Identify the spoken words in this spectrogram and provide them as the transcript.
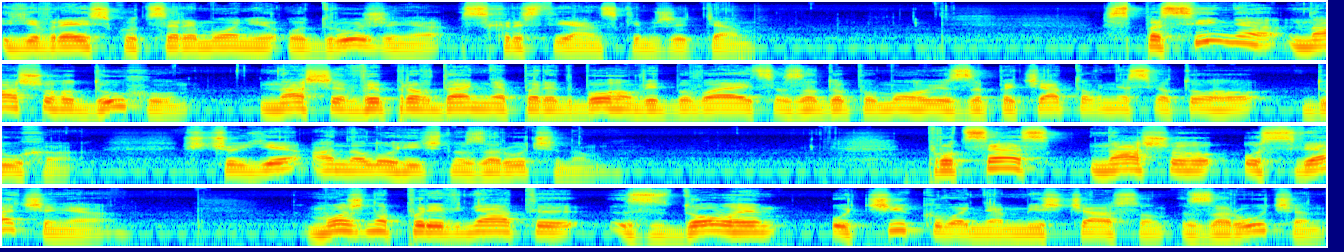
єврейську церемонію одруження з християнським життям. Спасіння нашого духу, наше виправдання перед Богом відбувається за допомогою запечатування Святого Духа, що є аналогічно зарученим. Процес нашого освячення можна порівняти з довгим очікуванням між часом заручен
